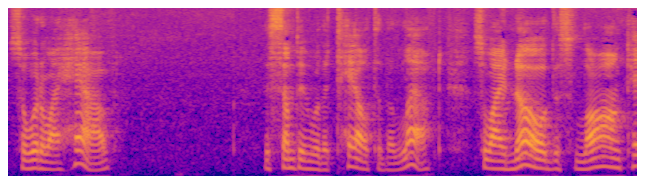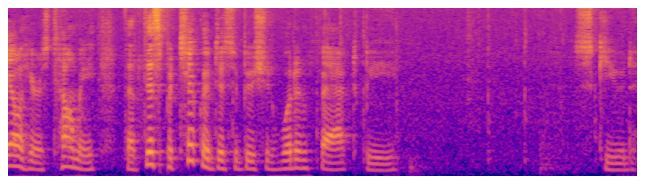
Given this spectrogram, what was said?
So what do I have? Is something with a tail to the left. So I know this long tail here is telling me that this particular distribution would in fact be skewed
